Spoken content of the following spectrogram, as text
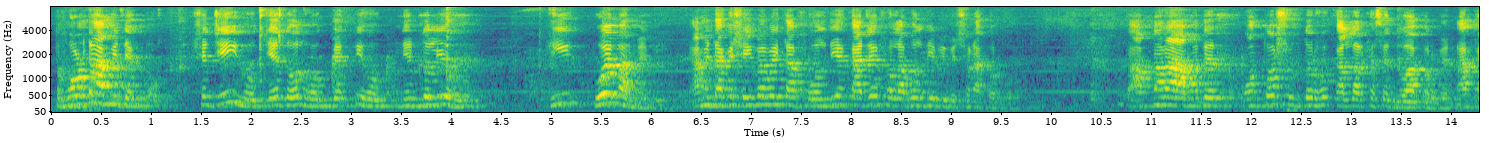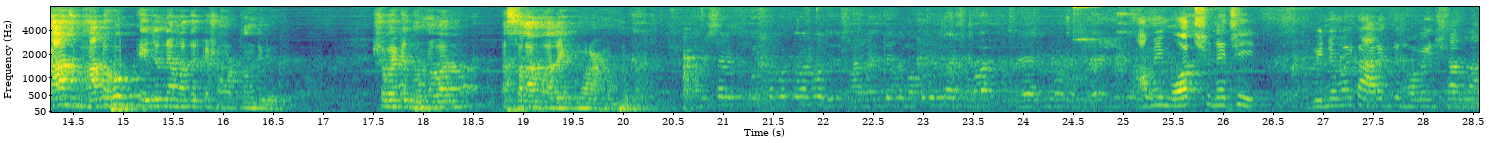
তো ফলটা আমি দেখব। সে যেই হোক, যে দল হোক, ব্যক্তি হোক, নির্দলীয় হোক, কি হুয়েভার মেবি আমি তাকে সেইভাবেই তার ফল দিয়ে, কাজের ফলাফল দিয়ে বিবেচনা করব। তা আপনারা আমাদের অন্তর সুন্দর হোক, আল্লাহর কাছে দোয়া করবেন। আর কাজ ভালো হোক, এই জন্য আমাদেরকে সমর্থন দিবেন। সবাইকে ধন্যবাদ। আসসালামু আলাইকুম রহমতুল্লাহ আমি মত শুনেছি, বিনিময়টা আরেকদিন হবে, ইনশাআল্লাহ।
